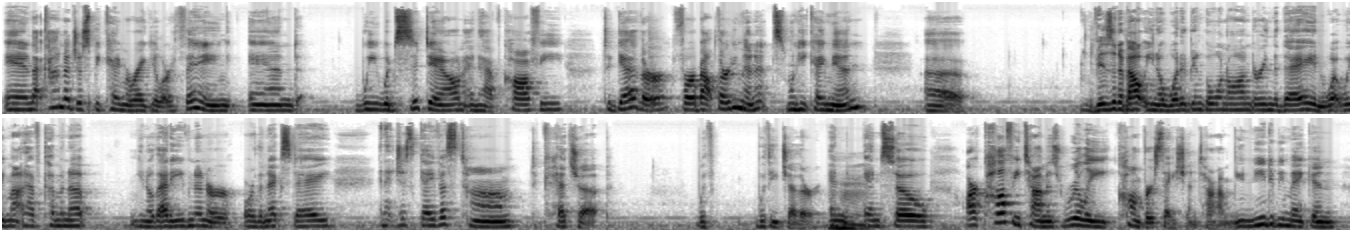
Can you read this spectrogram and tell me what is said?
And that kind of just became a regular thing. And we would sit down and have coffee together for about 30 minutes when he came in uh, visit about you know what had been going on during the day and what we might have coming up you know that evening or or the next day. And it just gave us time to catch up with with each other. And and so our coffee time is really conversation time. You need to be making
